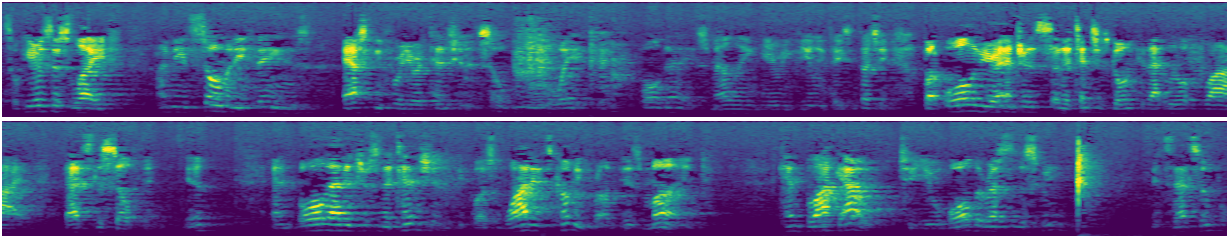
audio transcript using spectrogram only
So here's this life. I mean, so many things asking for your attention. It's so beautiful way all day, smelling, hearing, feeling, tasting, touching. But all of your interest and attention is going to that little fly. That's the selfing. Yeah? And all that interest and attention, because what it's coming from is mind, can block out to you all the rest of the screen. It's that simple.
